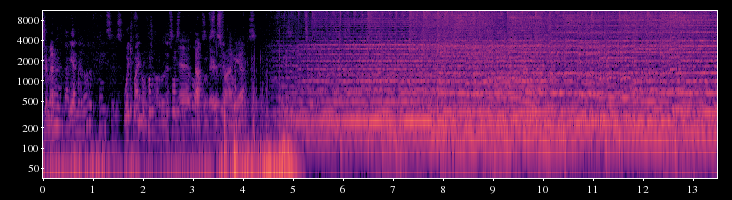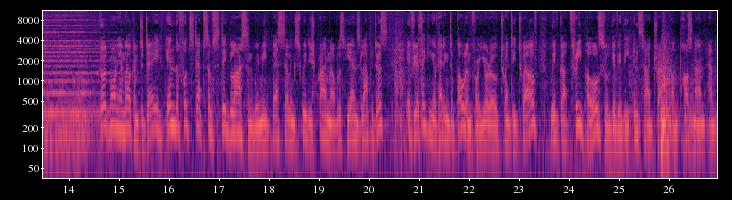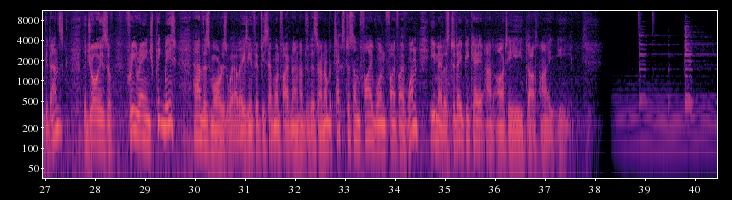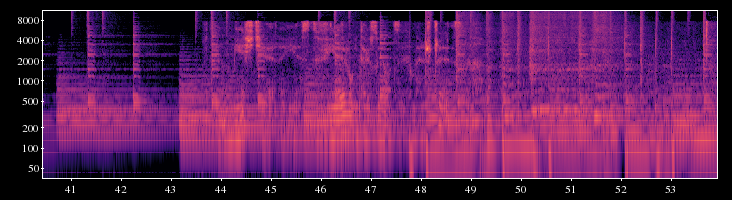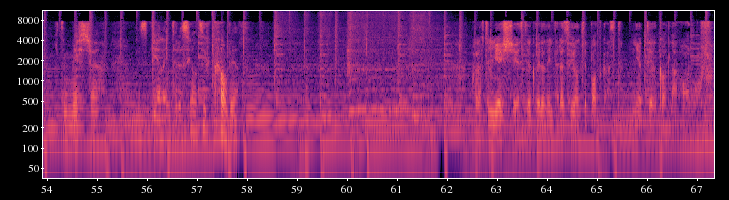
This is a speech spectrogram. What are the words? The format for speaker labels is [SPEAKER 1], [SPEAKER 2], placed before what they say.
[SPEAKER 1] countrymen.
[SPEAKER 2] Yeah. Which microphone? This one?
[SPEAKER 1] Uh, that one there is fine, yeah.
[SPEAKER 3] Good morning and welcome. Today, in the footsteps of Stieg Larsson, we meet best-selling Swedish crime novelist Jens Lapidus. If you're thinking of heading to Poland for Euro 2012, we've got three Poles who'll give you the inside track on Poznan and Gdansk, the joys of free-range pig meat, and there's more as well. 1857 is our number. Text us on 51551. Email us todaypk at rte.ie.
[SPEAKER 4] mieście jest wielu interesujących mężczyzn. W tym mieście jest wiele interesujących kobiet. Ale w tym mieście jest tylko jeden interesujący podcast. Nie tylko dla orłów.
